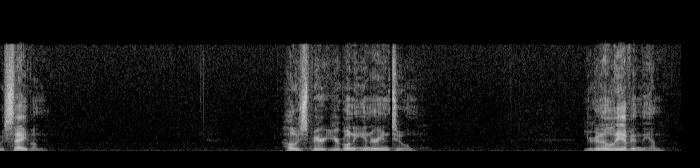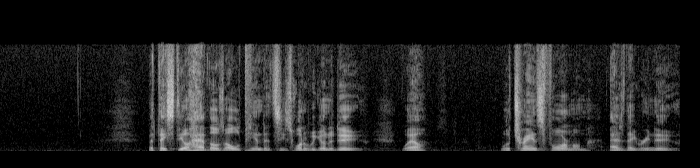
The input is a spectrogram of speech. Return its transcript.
We save them. Holy Spirit, you're going to enter into them. You're going to live in them. But they still have those old tendencies. What are we going to do? Well, we'll transform them as they renew.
